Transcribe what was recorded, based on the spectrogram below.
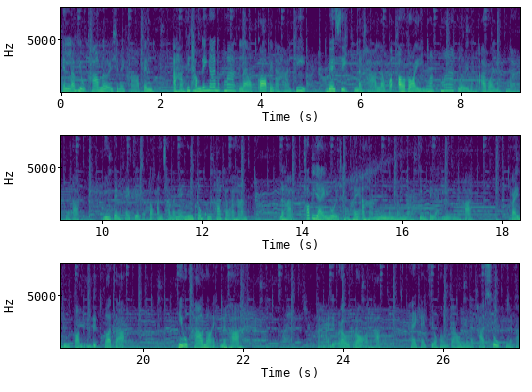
เห็นแล้วหิวข้าวเลยใช่ไหมคะ เป็นอาหารที่ทำได้ง่ายมากๆ แล้วก็เป็นอาหารที่เบสิกนะคะ แล้วก็อร่อยมากๆเลยนะคะ อร่อยมากๆนะคะ ยิ่งเป็นไข่เจียวจากดอกอัญชันแล้วเนี่ยยิ่งเพิ่มคุณค่าทางอาหารนะคะ เข้าไปใหญ่เลยทำให้อาหารมือนั้นๆน่ากินไปใหญ่เลยนะคะ ใครดูตอนดึกๆก็จะหิวข้าวหน่อยนะคะอ่าเดี๋ยวเรารอนะคะ ให้ไข่เจียวของเราเนี่ยนะคะ สุกนะคะ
